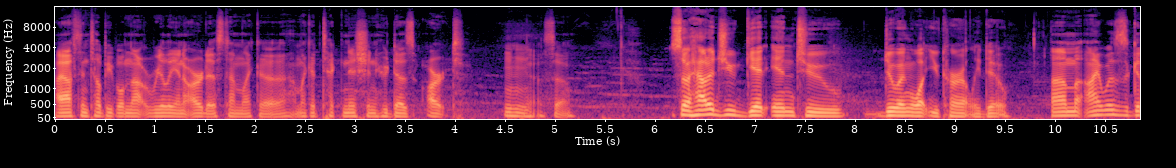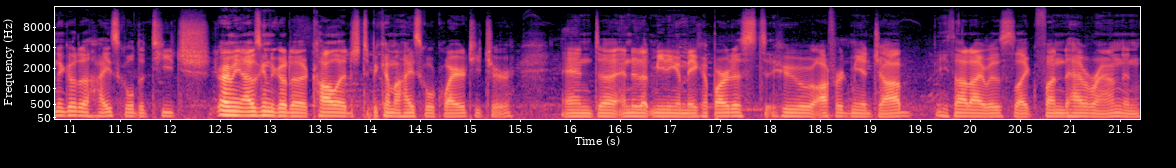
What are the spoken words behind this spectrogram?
I often tell people I'm not really an artist. I'm like a I'm like a technician who does art. Mm-hmm. You know, so, so how did you get into doing what you currently do? Um, I was gonna go to high school to teach. I mean, I was gonna go to college to become a high school choir teacher, and uh, ended up meeting a makeup artist who offered me a job. He thought I was like fun to have around, and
